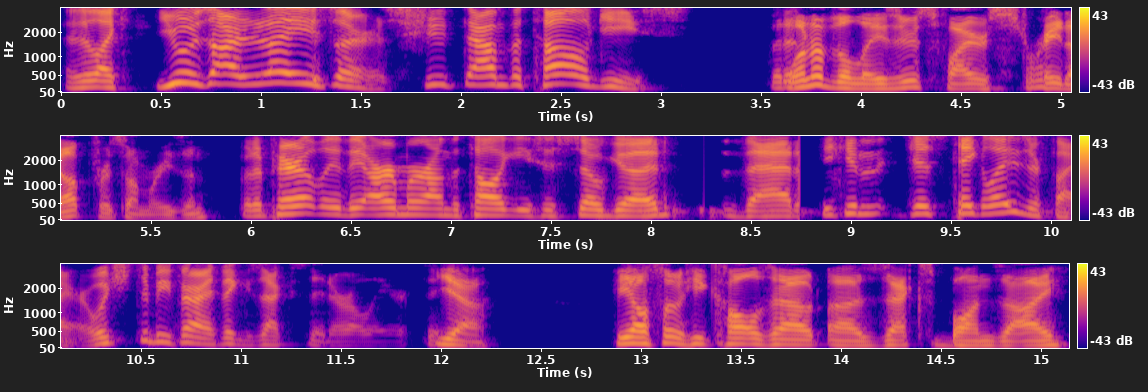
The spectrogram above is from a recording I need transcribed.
And they're like, use our lasers, shoot down the Tallgeese. But One of the lasers fires straight up for some reason. But apparently, the armor on the Tallgeese is so good that he can just take laser fire. Which, to be fair, I think Zechs did earlier. Too. Yeah. He also he calls out uh, Zechs Bonsai,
